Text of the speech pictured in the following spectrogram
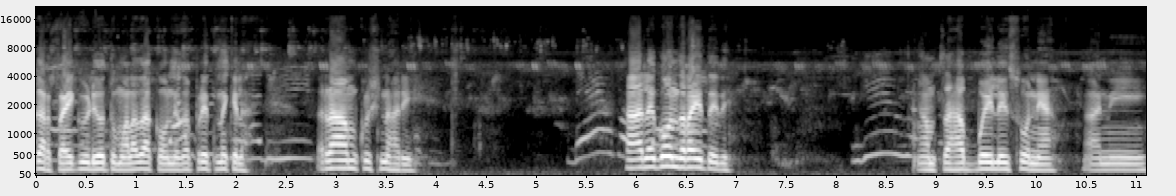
घरचा एक व्हिडिओ तुम्हाला दाखवण्याचा प्रयत्न केला. रामकृष्ण हरी. आलं गोंधरा येतं ते आमचा हा बैल आहे सोन्या आणि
